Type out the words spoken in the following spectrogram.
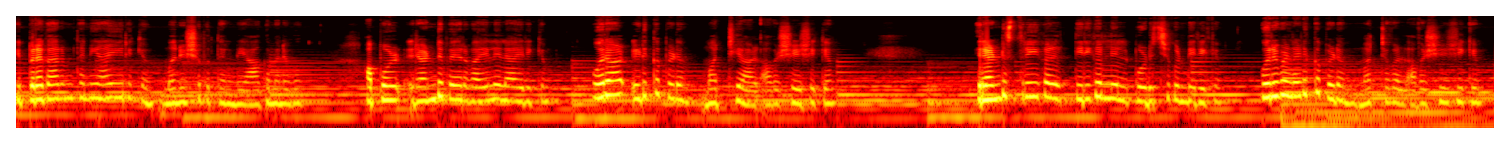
ഇപ്രകാരം തന്നെയായിരിക്കും മനുഷ്യപുത്രന്റെ ആഗമനവും. അപ്പോൾ രണ്ടുപേർ വയലിലായിരിക്കും ഒരാൾ എടുക്കപ്പെടും മറ്റേയാൾ അവശേഷിക്കും. രണ്ട് സ്ത്രീകൾ തിരികല്ലിൽ പൊടിച്ചുകൊണ്ടിരിക്കും ഒരുവൾ എടുക്കപ്പെടും മറ്റവൾ അവശേഷിക്കും.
